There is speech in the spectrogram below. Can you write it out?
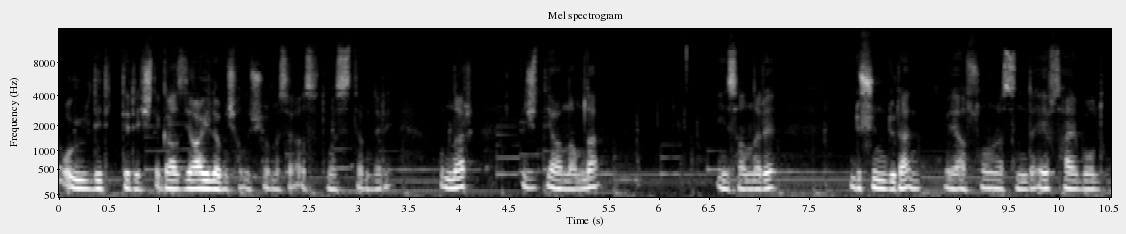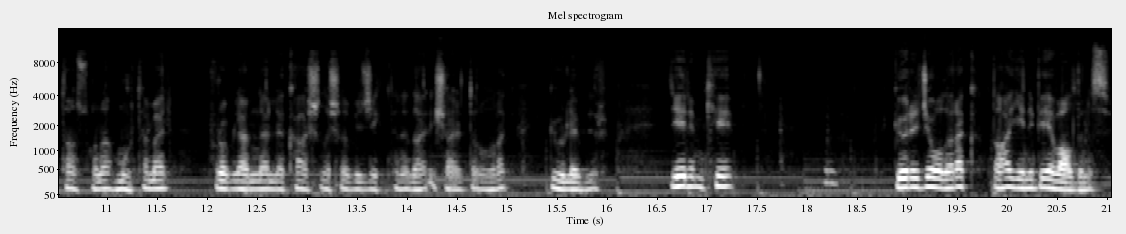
oil dedikleri işte gaz yağıyla mı çalışıyor mesela ısıtma sistemleri. Bunlar ciddi anlamda insanları düşündüren veya sonrasında ev sahibi olduktan sonra muhtemel problemlerle karşılaşabileceklerine dair işaretler olarak görülebilir. Diyelim ki görece olarak daha yeni bir ev aldınız.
